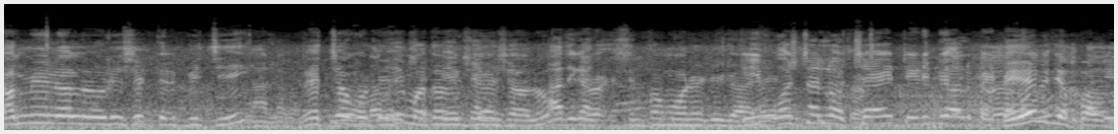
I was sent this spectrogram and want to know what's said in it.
కమ్యూనల్ రౌడీ షీట్ తెరిపించి రెచ్చగొట్టేది మత విశేషాలు. శిల్పమోహన్ రెడ్డి ఈ గారు పోస్టర్లు వచ్చాయి టీడీపీ వాళ్ళు పేరు చెప్పాలి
